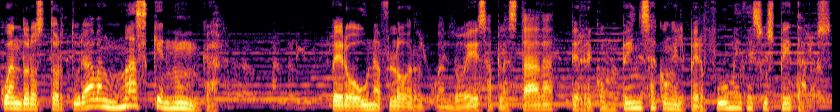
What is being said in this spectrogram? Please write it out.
cuando nos torturaban más que nunca. Pero una flor, cuando es aplastada, te recompensa con el perfume de sus pétalos.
